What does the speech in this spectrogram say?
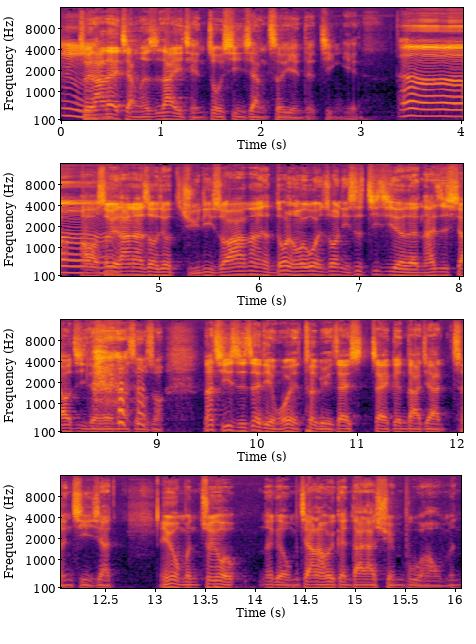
嗯，所以他在讲的是他以前做性向测验的经验。嗯，好，所以他那时候就举例说啊，那很多人会问说，你是积极的人还是消极的人啊？什么什么？那其实这点我也特别再再跟大家澄清一下，因为我们最后那个我们将来会跟大家宣布啊，我们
